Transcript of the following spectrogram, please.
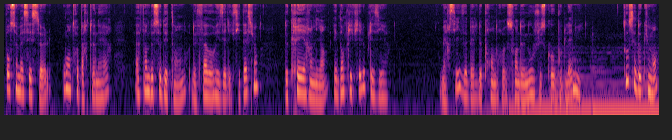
pour se masser seul ou entre partenaires afin de se détendre, de favoriser l'excitation, de créer un lien et d'amplifier le plaisir. Merci Isabelle de prendre soin de nous jusqu'au bout de la nuit. Tous ces documents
